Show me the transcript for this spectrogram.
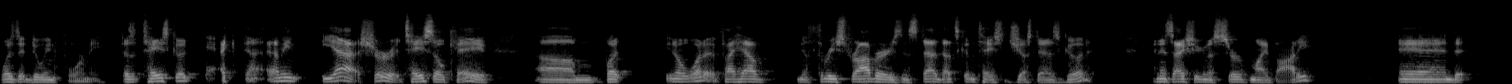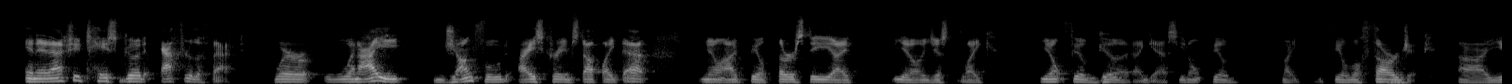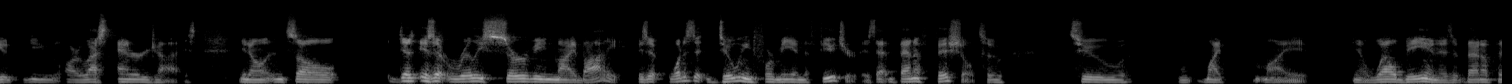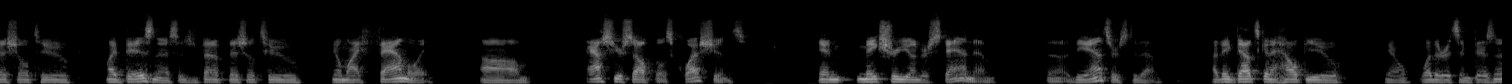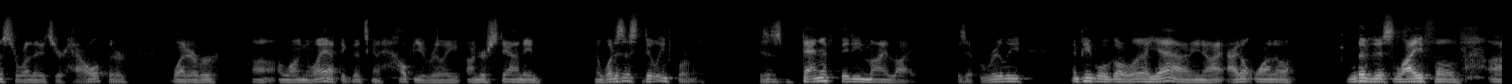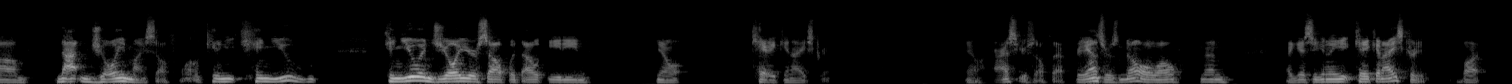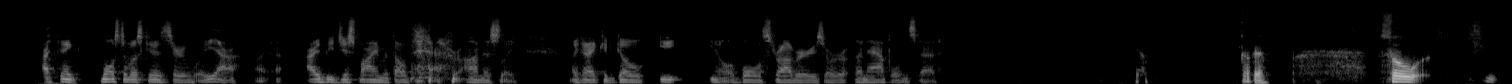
What is it doing for me? Does it taste good? I, I mean, yeah, sure, it tastes okay. Um, but you know, what if I have you know three strawberries instead? That's going to taste just as good and it's actually going to serve my body and and it actually tastes good after the fact where when i eat junk food ice cream stuff like that you know i feel thirsty i you know just like you don't feel good i guess. You don't feel like you feel lethargic uh, you you are less energized you know and so does, is it really serving my body? Is it what is it doing for me in the future? Is that beneficial to to my my you know well-being? Is it beneficial to my business? Is it beneficial to you know my family? Um, ask yourself those questions and make sure you understand them uh, the answers to them. I think that's going to help you you know whether it's in business or whether it's your health or whatever uh, along the way i think that's going to help you really understanding know, what is this doing for me? Is this benefiting my life? Is it really and people will go well yeah you know i, I don't want to live this life of um, not enjoying myself. Well can you can you can you enjoy yourself without eating you know cake and ice cream? You know ask yourself that. If the answer is no well then i guess you're going to eat cake and ice cream. But i think most of us say well yeah I, i'd be just fine without that honestly. Like i could go eat you know a bowl of strawberries or an apple instead. Yeah. Okay. So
